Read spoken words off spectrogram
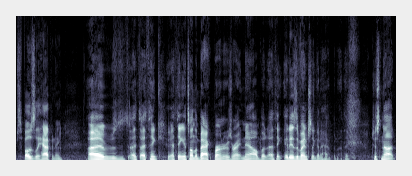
supposedly happening. I, was, I, I think I think it's on the back burners right now, but I think it is eventually going to happen. I think, just not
